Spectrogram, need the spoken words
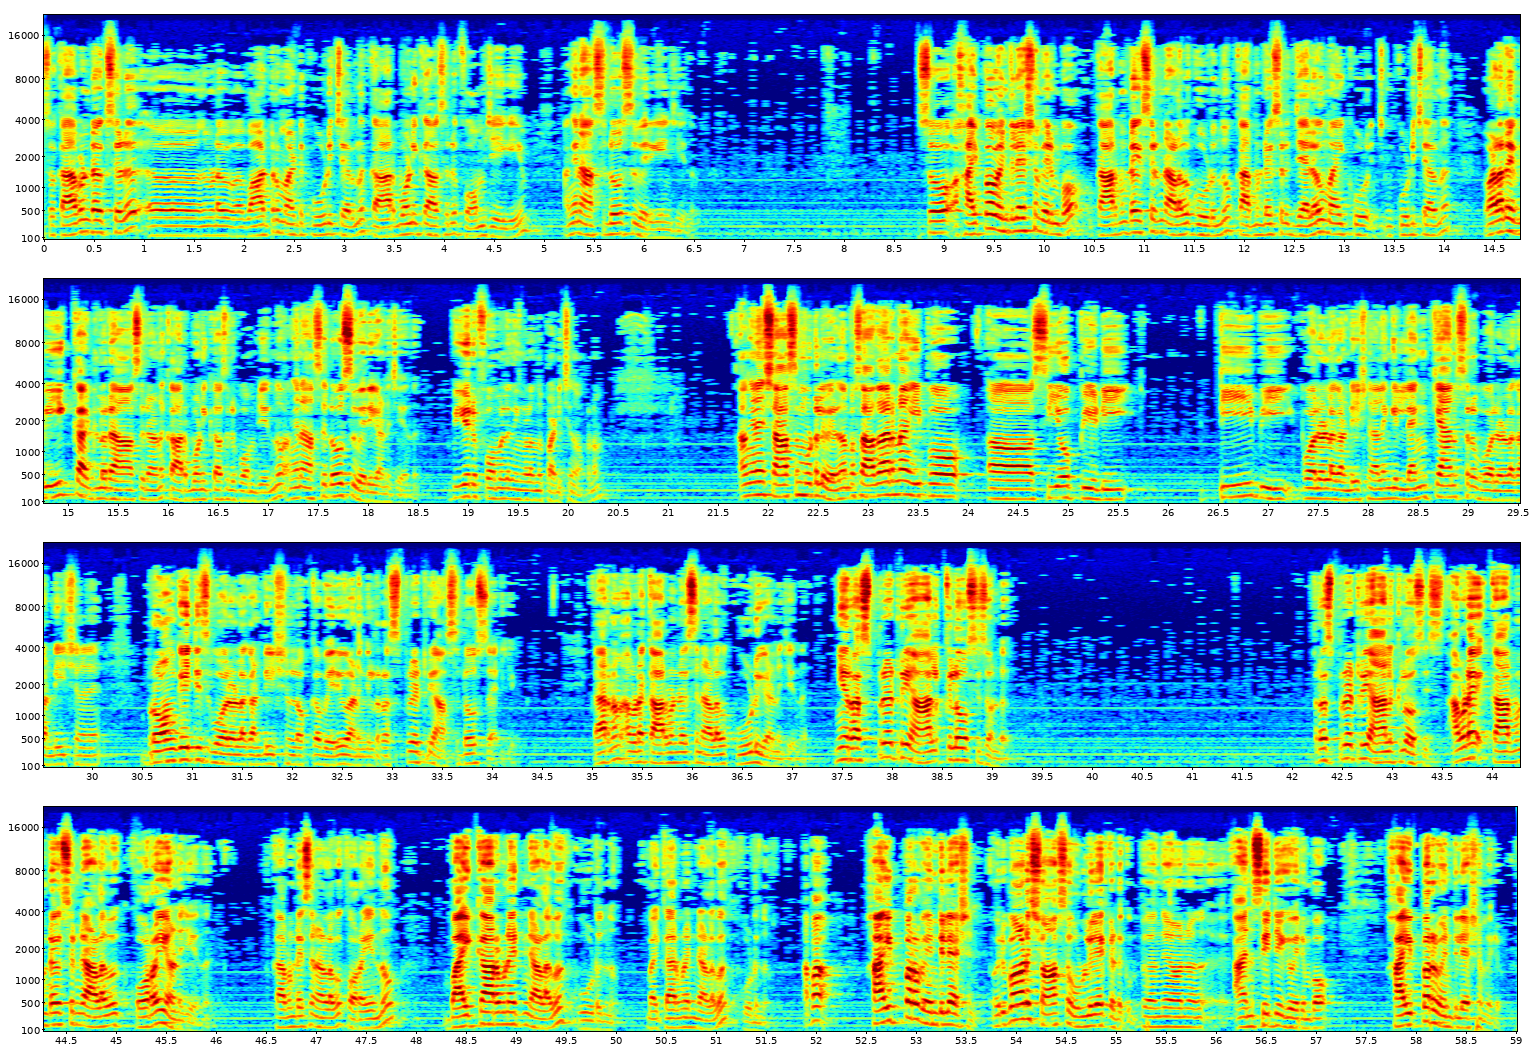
സോ കാർബൺ ഡൈ ഓക്സൈഡ് നമ്മുടെ വാട്ടറുമായിട്ട് കൂടിച്ചേർന്ന് കാർബോണിക് ആസിഡ് ഫോം ചെയ്യുകയും അങ്ങനെ ആസിഡോസ് വരികയും ചെയ്യുന്നു. സോ ഹൈപ്പോ വെന്റിലേഷൻ വരുമ്പോൾ കാർബൺ ഡൈ ഓക്സൈഡിന്റെ അളവ് കൂടുന്നു. കാർബൺ ഡൈ ഓക്സൈഡ് ജലവുമായി കൂടിച്ചേർന്ന് വളരെ വീക്ക് ആയിട്ടുള്ള ഒരു ആസിഡാണ് കാർബോണിക് ആസിഡ് ഫോം ചെയ്യുന്നു. അങ്ങനെ ആസിഡോസ് വരികയാണ് ചെയ്യുന്നത്. അപ്പോൾ ഈ ഒരു ഫോമിൽ നിങ്ങളൊന്ന് പഠിച്ചു നോക്കണം. അങ്ങനെ ശ്വാസം മുട്ടൽ വരുന്നത് അപ്പോൾ സാധാരണ ഇപ്പോൾ C O P D T B പോലുള്ള കണ്ടീഷൻ അല്ലെങ്കിൽ ലങ് ക്യാൻസർ പോലുള്ള കണ്ടീഷന് ബ്രോങ്കൈറ്റിസ് പോലുള്ള കണ്ടീഷനിലൊക്കെ വരികയാണെങ്കിൽ റെസ്പിറേറ്ററി ആസിഡോസ് ആയിരിക്കും. കാരണം അവിടെ കാർബൺ ഡയോക്സൈഡിന്റെ അളവ് കൂടുകയാണ് ചെയ്യുന്നത്. ഇനി റെസ്പിറേറ്ററി ആൽക്കലോസിസ് ഉണ്ട്. Respiratory alkalosis. അവിടെ കാർബൺ ഡയോക്സൈഡിന്റെ അളവ് കുറയുകയാണ് ചെയ്യുന്നത്. കാർബൺ ഡയോക്സൈഡിന്റെ അളവ് കുറയുന്നു. ബൈകാർബണേറ്റിന്റെ അളവ് കൂടുന്നു. ബൈകാർബണേറ്റിന്റെ അളവ് കൂടുന്നു. അപ്പോൾ ഹൈപ്പർ വെന്റിലേഷൻ ഒരുപാട് ശ്വാസം ഉള്ളിലേക്ക് എടുക്കും. ആൻസൈറ്റി ഒക്കെ വരുമ്പോൾ ഹൈപ്പർ വെന്റിലേഷൻ വരും.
